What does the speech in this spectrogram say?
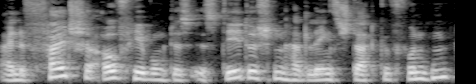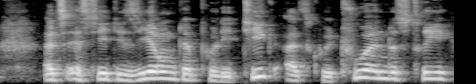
Eine falsche Aufhebung des Ästhetischen hat längst stattgefunden, als Ästhetisierung der Politik, als Kulturindustrie,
